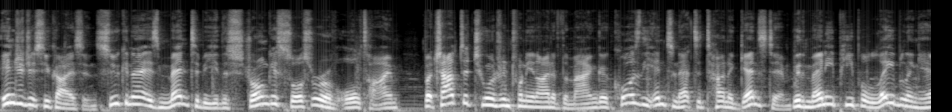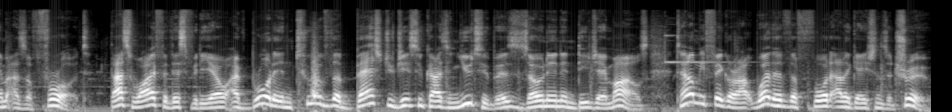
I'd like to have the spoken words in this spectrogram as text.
In Jujutsu Kaisen, Sukuna is meant to be the strongest sorcerer of all time, but chapter 229 of the manga caused the internet to turn against him, with many people labeling him as a fraud. That's why for this video, I've brought in two of the best Jujutsu Kaisen YouTubers, Zhoniin and DJ Milez, to help me figure out whether the fraud allegations are true.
